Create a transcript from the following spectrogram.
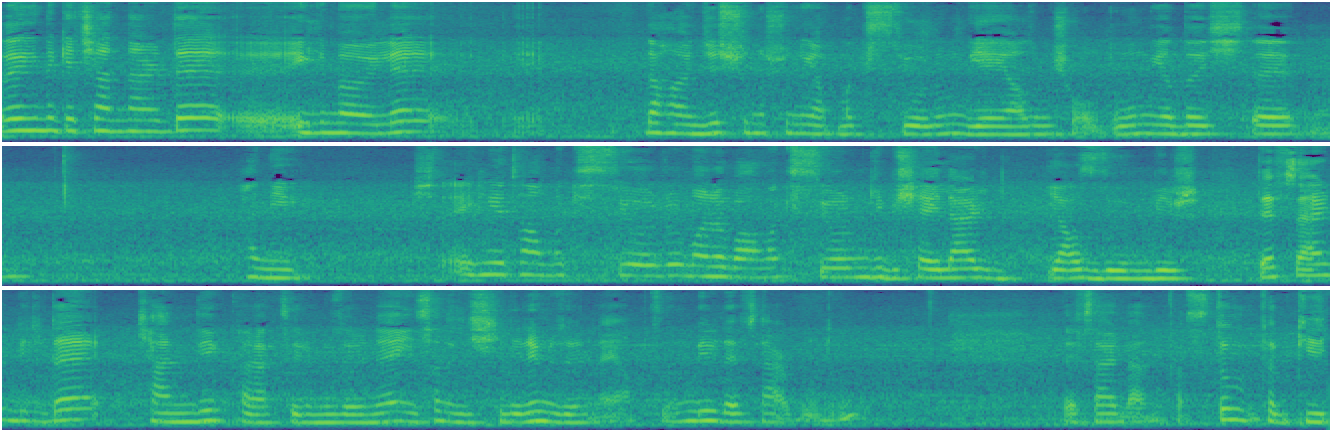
Ve yine geçenlerde e, elime öyle e, daha önce şunu şunu yapmak istiyorum diye yazmış olduğum ya da işte hani işte ehliyet almak istiyorum, araba almak istiyorum gibi şeyler yazdığım bir defter. Bir de kendi karakterim üzerine, insan ilişkilerim üzerine yaptığım bir defter buldum. Defterden kastım tabii ki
